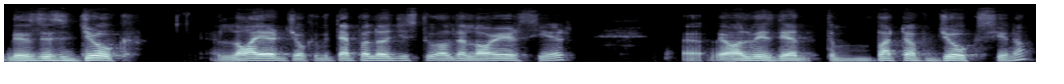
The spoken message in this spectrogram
there's this joke, lawyer joke, with apologies to all the lawyers here. Uh, they're always they're the butt of jokes, you know.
